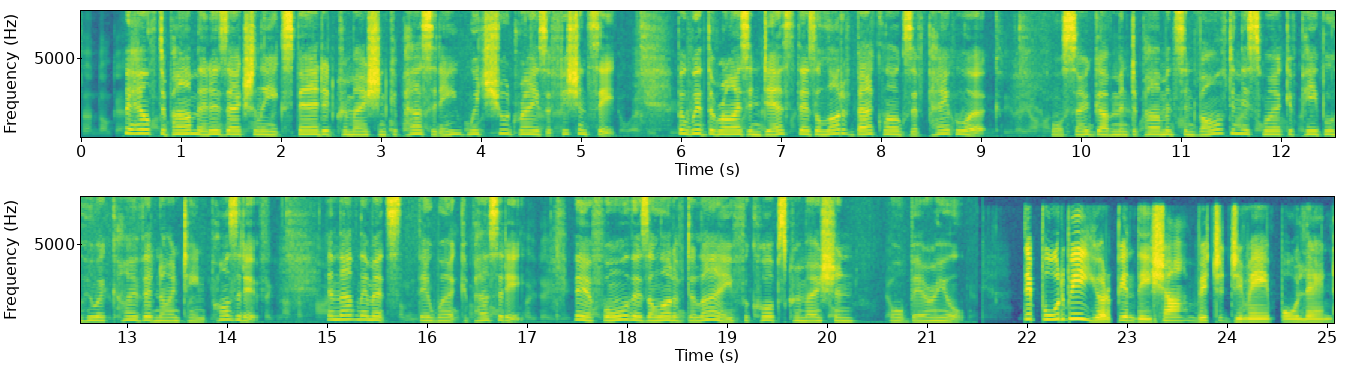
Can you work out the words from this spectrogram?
相当嘅。 The health department has actually expanded cremation capacity, which should raise efficiency. But with the rise in deaths, there's a lot of backlogs of paperwork. Also, government departments involved in this work of people who are COVID 19 positive, and that limits their work capacity. Therefore, there's a lot of delay for corpse cremation or burial. ਤੇ ਪੂਰਬੀ ਯੂਰਪੀਅਨ ਦੇਸ਼ਾਂ ਵਿੱਚ ਜਿਵੇਂ ਪੋਲੈਂਡ,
